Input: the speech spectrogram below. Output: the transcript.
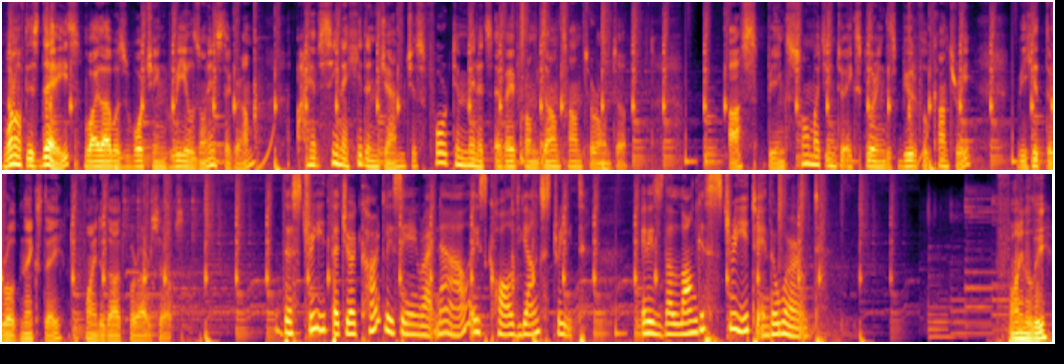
One of these days, while I was watching reels on Instagram, I have seen a hidden gem just 40 minutes away from downtown Toronto. Us being so much into exploring this beautiful country, we hit the road next day to find it out for ourselves. The street that you're currently seeing right now is called Yonge Street. It is the longest street in the world. Finally,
